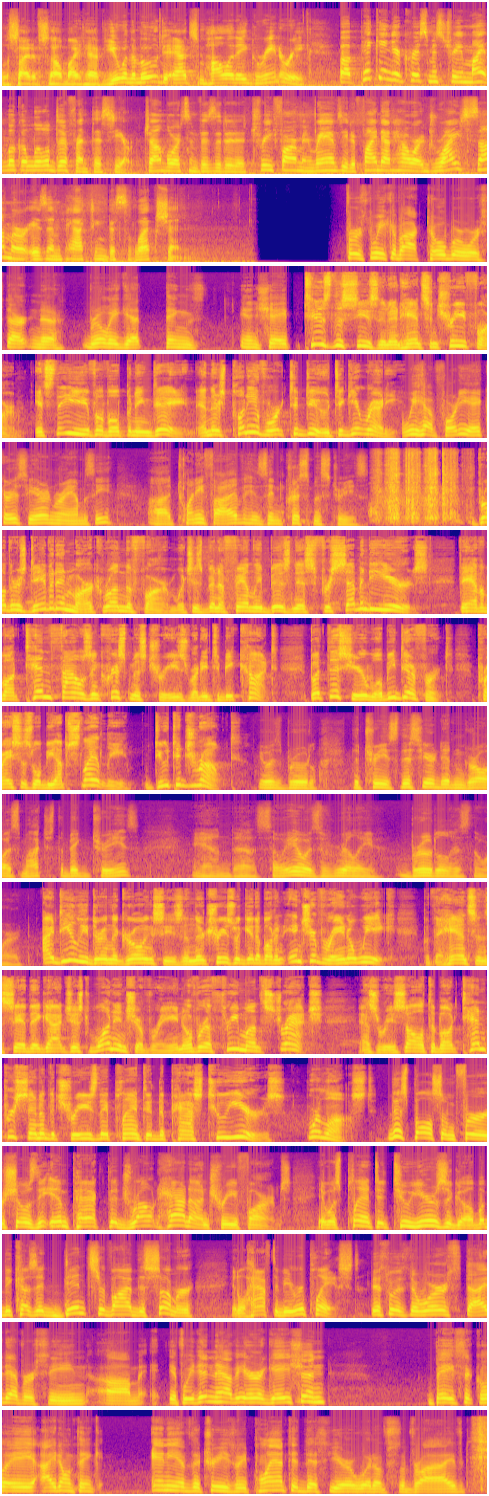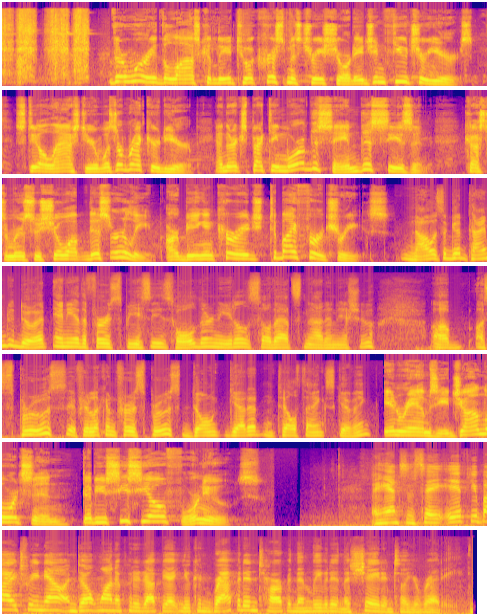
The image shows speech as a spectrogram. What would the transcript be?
The sight of snow might have you in the mood to add some holiday greenery. But picking your Christmas tree might look a little different this year. John Lauritsen visited a tree farm in Ramsey to find out how our dry summer is impacting the selection. First week of October, we're starting to really get things in shape. Tis the season at Hansen Tree Farm. It's the eve of opening day, and there's plenty of work to do to get ready. We have 40 acres here in Ramsey. Uh, 25 is in Christmas trees. Brothers David and Mark run the farm, which has been a family business for 70 years. They have about 10,000 Christmas trees ready to be cut. But this year will be different. Prices will be up slightly due to drought. It was brutal. The trees this year didn't grow as much, the big trees. And uh, so it was really brutal, is the word. Ideally, during the growing season, their trees would get about an inch of rain a week. But the Hansens say they got just one inch of rain over a three month stretch. As a result, about 10% of the trees they planted the past two years were lost. This balsam fir shows the impact the drought had on tree farms. It was planted two years ago, but because it didn't survive the summer, it'll have to be replaced. This was the worst I'd ever seen. Um, if we didn't have irrigation, basically, I don't think any of the trees we planted this year would have survived. They're worried the loss could lead to a Christmas tree shortage in future years. Still, last year was a record year, and they're expecting more of the same this season. Customers who show up this early are being encouraged to buy fir trees. Now is a good time to do it. Any of the fir species hold their needles, so that's not an issue. Uh, a spruce, if you're looking for a spruce, don't get it until Thanksgiving. In Ramsey, John Lauritsen, WCCO 4 News. The Hansens say if you buy a tree now and don't want to put it up yet, you can wrap it in tarp and then leave it in the shade until you're ready.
